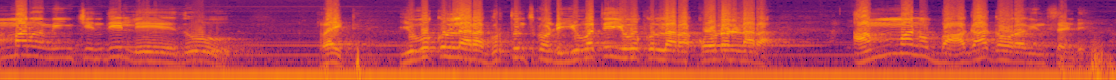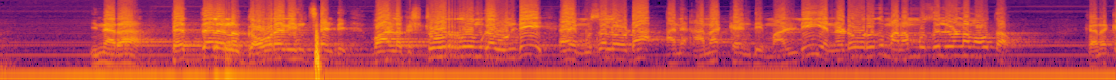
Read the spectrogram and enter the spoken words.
అమ్మను మించింది లేదు. రైట్ యువకుల్లారా గుర్తుంచుకోండి. యువతి యువకుల్లారా కోడళ్ళారా అమ్మను బాగా గౌరవించండి. విన్నారా? పెద్దలను గౌరవించండి. వాళ్ళకు స్టోర్ రూమ్గా ఉండి "ఏ, ముసలోడా అని అనకండి. మళ్ళీ ఎన్నడో రోజు మనం ముసలోళ్ళం అవుతాం. కనుక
